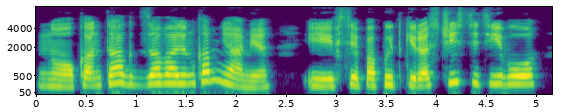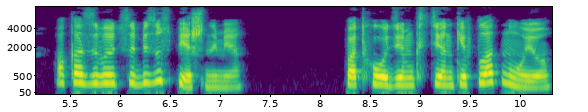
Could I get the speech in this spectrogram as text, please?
но контакт завален камнями, и все попытки расчистить его оказываются безуспешными. Подходим к стенке вплотную.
